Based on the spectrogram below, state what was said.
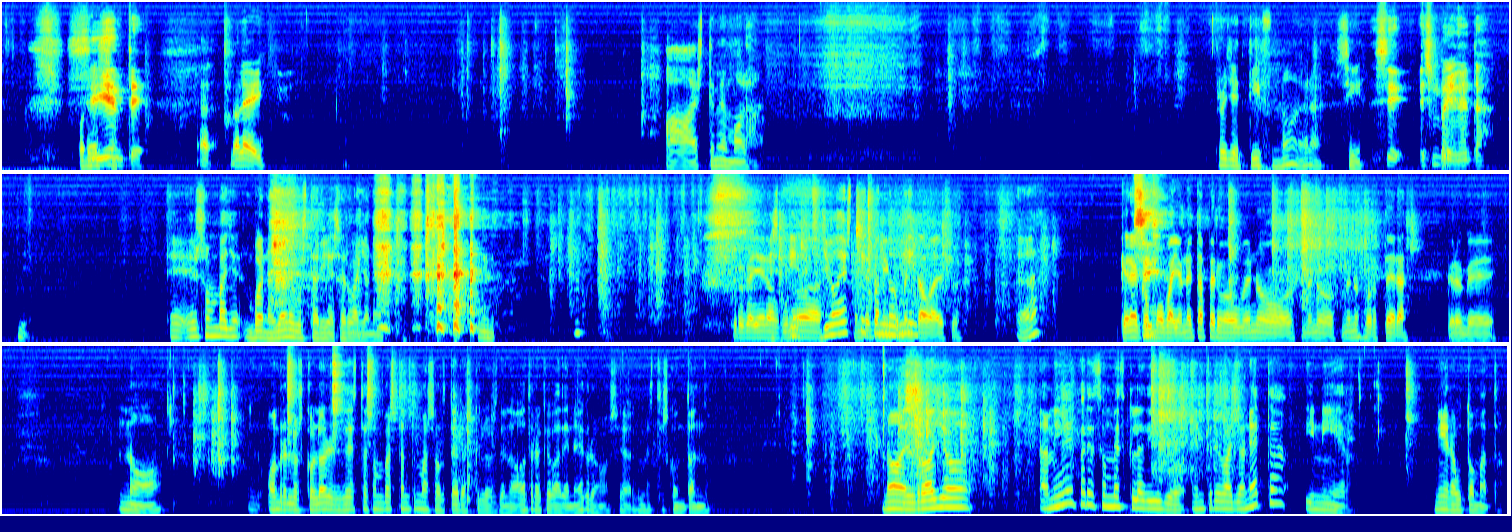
Por eso. Siguiente. Ah, Dale ahí. Ah, este me mola. Project If, ¿no? Era, sí. Sí, es un bayoneta. Eh, es un bayo- Bueno, ya le gustaría ser bayoneta. Creo que ayer Es que alguna yo este cuando vi- comentaba eso. ¿Eh? Que era Sí. como bayoneta, pero menos, menos, menos hortera. Creo que. No. Hombre, los colores de esta son bastante más horteros que los de la otra que va de negro. O sea, ¿qué me estás contando? No, el rollo. A mí me parece un mezcladillo entre bayoneta y Nier. Nier Automata.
